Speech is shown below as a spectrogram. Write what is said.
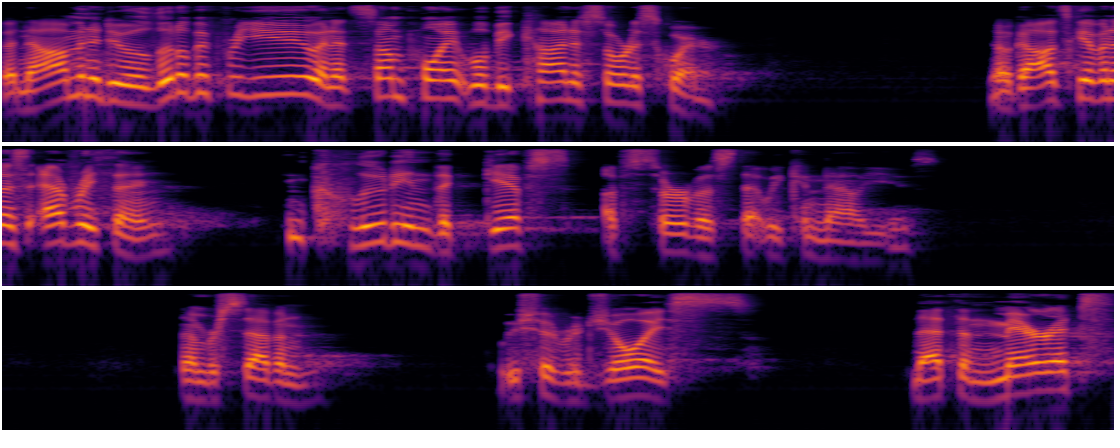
but now I'm going to do a little bit for you, and at some point we'll be kind of sort of square? No, God's given us everything, including the gifts of service that we can now use. Number seven, we should rejoice that the merit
